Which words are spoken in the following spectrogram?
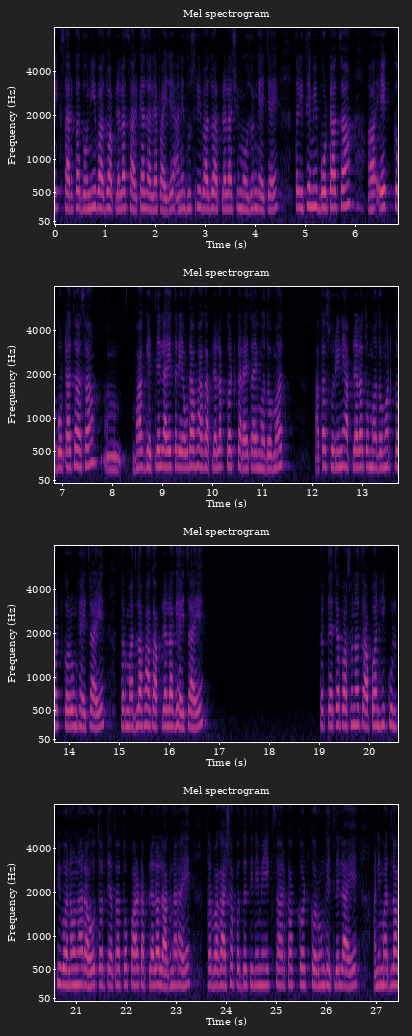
एक सारखं दोन्ही बाजू आपल्याला सारख्या झाल्या पाहिजे आणि दुसरी बाजू आपल्याला अशी मोजून घ्यायची आहे. तर इथे मी बोटाचा एक बोटाचा असा भाग घेतलेला आहे. तर एवढा भाग आपल्याला कट करायचा आहे मधोमध. आता सुरीने आपल्याला तो मधोमध कट करून घ्यायचा आहे. तर मधला भाग आपल्याला घ्यायचा आहे. तर त्याच्यापासूनच आपण ही कुल्फी बनवणार आहोत. तर त्याचा तो पार्ट आपल्याला लागणार आहे. तर बघा अशा पद्धतीने मी एक सारखा कट करून घेतलेला आहे आणि मधला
